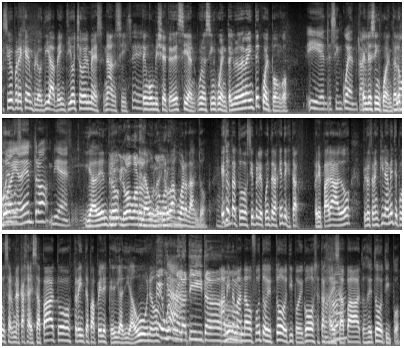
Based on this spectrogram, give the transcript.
si hoy, por ejemplo, día 28 del mes, Nancy, Sí. tengo un billete de 100, uno de 50 y uno de 20, ¿cuál pongo? Y el de 50. El de 50. Lo Pongo ahí ponemos adentro, bien. y adentro Y- y lo va de guardando, la lo urna, va y lo vas guardando. guardando. Esto está todo, siempre le cuento a la gente que está preparado, pero tranquilamente puede usar una caja de zapatos, 30 papeles que diga día 1. Eh, una, Claro. una latita. A mí me han mandado fotos de todo tipo de cosas, cajas de zapatos, de todo tipo.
